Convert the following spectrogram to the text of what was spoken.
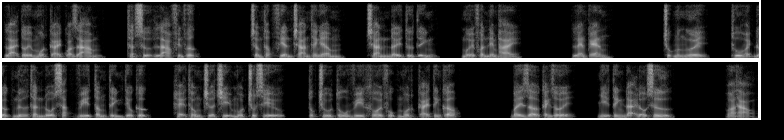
Lại tới một cái quá dám, thật sự là phiền phức. Trầm thấp phiền chán thanh âm, tràn đầy tư tính, mười phần đêm hai. Len Ken. Chúc mừng ngươi, thu hoạch được nữ thần đỗ sắc vì tâm tình tiêu cực, hệ thống chữa trị một chút xíu, túc chủ tu vi khôi phục một cái tinh cấp. Bây giờ cảnh giới, nhị tinh đại đầu sư. Hoa thảo,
